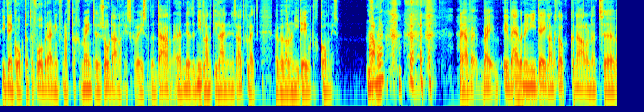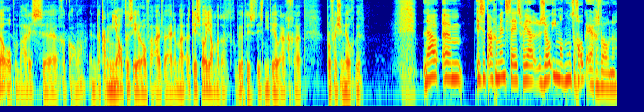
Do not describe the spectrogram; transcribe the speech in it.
Ik denk ook dat de voorbereiding vanaf de gemeente zodanig is geweest... dat het, daar, uh, dat het niet langs die lijnen is uitgelekt. We hebben wel een idee hoe het gekomen is. Namelijk? nou ja, wij, wij, we hebben een idee langs welke kanalen het uh, wel openbaar is uh, gekomen. En daar kan ik niet al te zeer over uitweiden. Maar het is wel jammer dat het gebeurd is. Het is niet heel erg uh, professioneel gebeurd. Nou, um, is het argument steeds van... ja, zo iemand moet toch ook ergens wonen?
